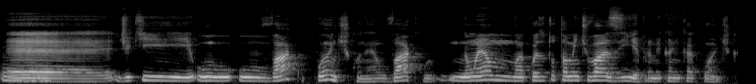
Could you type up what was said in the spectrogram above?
Uhum. É, de que o, o vácuo quântico, né? O vácuo não é uma coisa totalmente vazia para a mecânica quântica.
